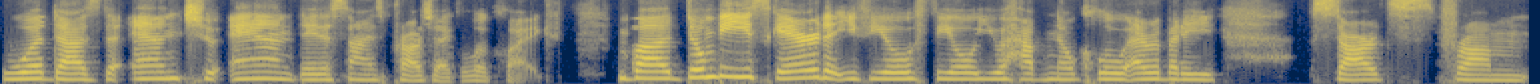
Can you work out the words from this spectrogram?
what does the end-to-end data science project look like. But don't be scared if you feel you have no clue. Everybody starts from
